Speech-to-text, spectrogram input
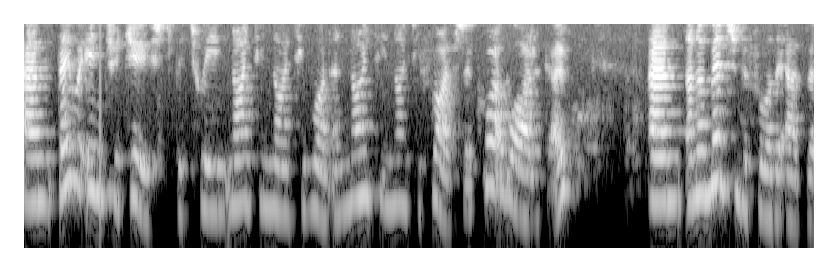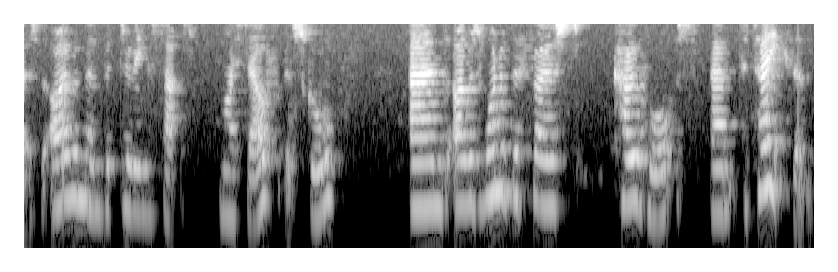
Um, they were introduced between 1991 and 1995, so quite a while ago. Um, and I mentioned before the adverts that I remember doing SATs myself at school, and I was one of the first cohorts um, to take them.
